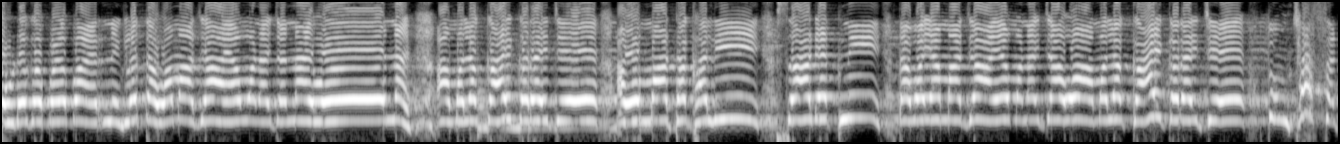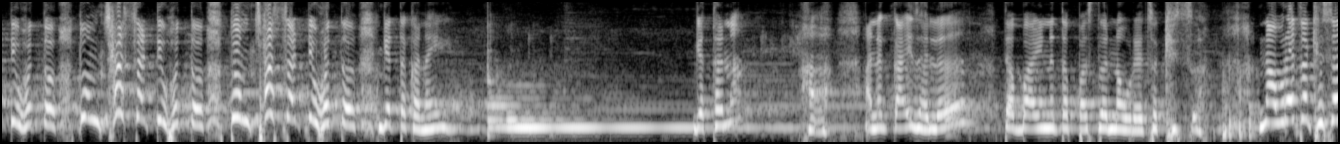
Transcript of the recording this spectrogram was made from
एवढं गबाळ बाहेर निघलं तेव्हा माझ्या आया त्या बाईनं तपासलं नवऱ्याचं खिस्स. नवऱ्याचा खिस्सा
